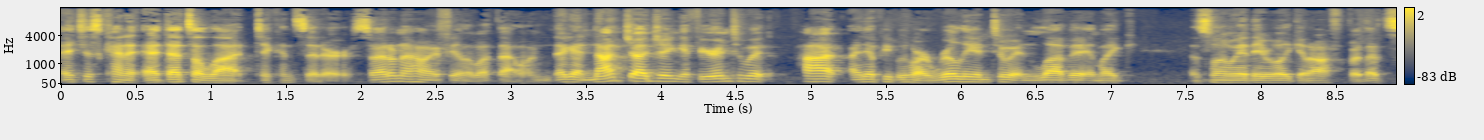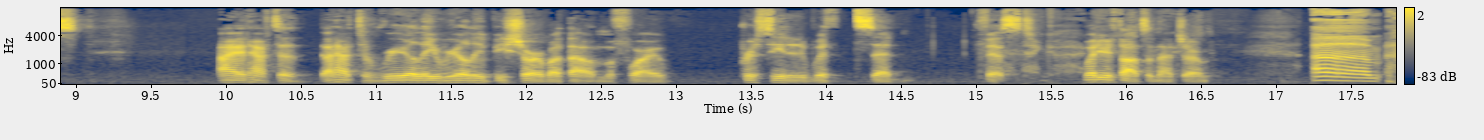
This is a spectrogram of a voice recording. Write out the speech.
it just kind of that's a lot to consider. So I don't know how I feel about that one. Again, not judging. If you're into it, hot. I know people who are really into it and love it, and like that's the only way they really get off. But that's I'd have to I'd have to really really be sure about that one before I proceeded with said fist. What are your thoughts on that, Joe? Um,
